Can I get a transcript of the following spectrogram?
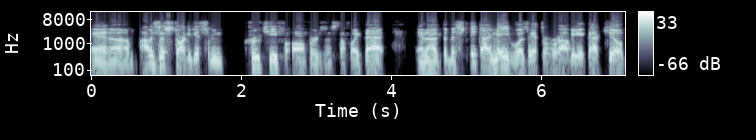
And um, I was just starting to get some crew chief offers and stuff like that. And uh, the mistake I made was after Robbie got killed,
